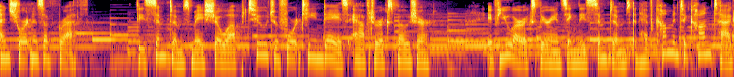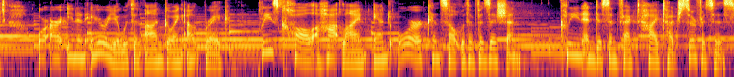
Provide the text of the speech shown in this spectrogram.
and shortness of breath. These symptoms may show up 2 to 14 days after exposure. If you are experiencing these symptoms and have come into contact or are in an area with an ongoing outbreak, please call a hotline and or consult with a physician clean and disinfect high touch surfaces.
